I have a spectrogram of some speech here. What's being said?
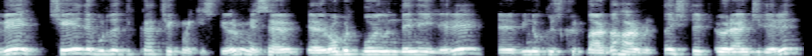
ve şeye de burada dikkat çekmek istiyorum. Mesela e, Robert Boyle'ın deneyleri e, 1940'larda Harvard'da işte öğrencilerin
